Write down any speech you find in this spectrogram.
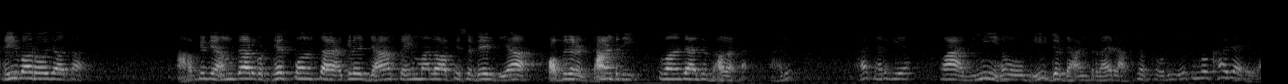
कई बार हो जाता है। आपके भी अहंकार को ठेस पहुँचता है अगले जहाँ कहीं मान लो ऑफ़िस से भेज दिया ऑफिसर ने डांट दी तो वहाँ से आदमी भागा था। अरे, क्या डर गया? वो आदमी है, वो भी जो डांट रहा है, राक्षस थोड़ी है तुमको खा जाएगा।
